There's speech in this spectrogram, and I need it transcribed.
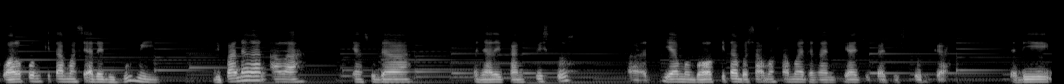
walaupun kita masih ada di bumi, Di pandangan Allah yang sudah menyalibkan Kristus, uh, dia membawa kita bersama-sama dengan dia juga di surga. Jadi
